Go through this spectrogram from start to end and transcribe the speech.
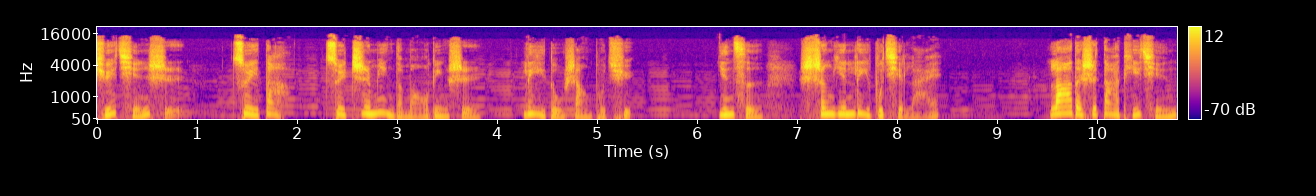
学琴时，最大、最致命的毛病是力度上不去，因此声音立不起来。拉的是大提琴，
